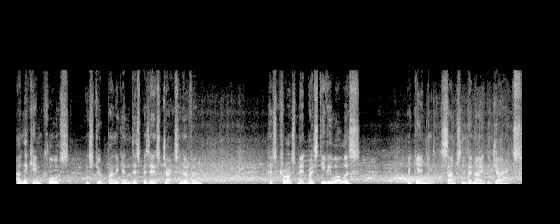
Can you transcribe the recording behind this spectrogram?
and they came close when Stuart Bannigan dispossessed Jackson Irvine. His cross met by Stevie Lawless. Again, though, Samson denied the Jags.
